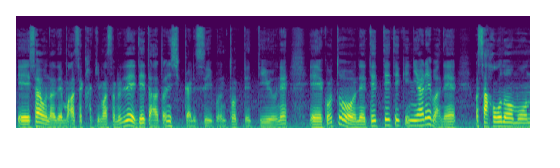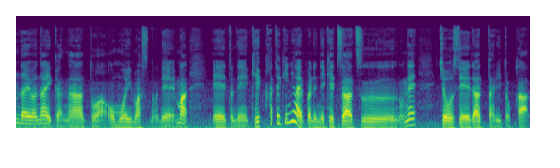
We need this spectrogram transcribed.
えー、サウナでも汗かきますので、出た後にしっかり水分とってってっていうね、えー、ことをね、徹底的にやればね、まあ、さほど問題はないかなとは思いますので、まあ、えっ、ー、とね、結果的にはやっぱりね、血圧のね、調整だったりとか、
